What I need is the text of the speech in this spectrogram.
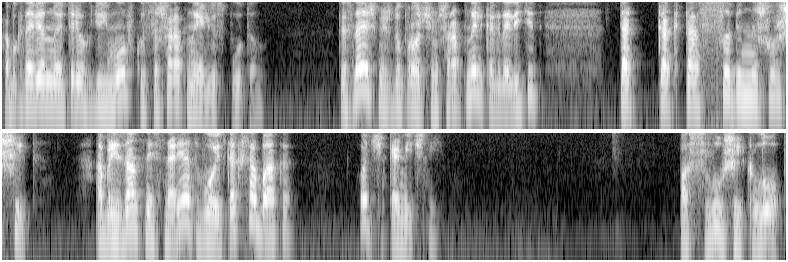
Обыкновенную трехдюймовку со шрапнелью спутал. Ты знаешь, между прочим, шрапнель, когда летит, так как-то особенно шуршит. А бризантный снаряд воет, как собака. Очень комичный». «Послушай, Клоп!»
